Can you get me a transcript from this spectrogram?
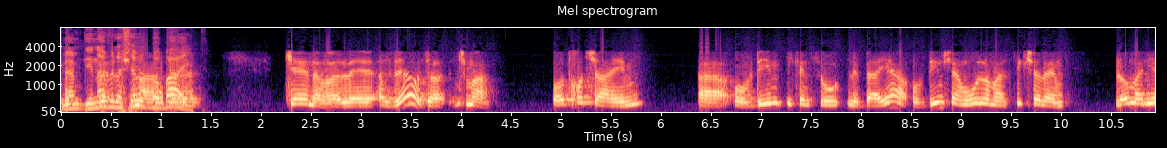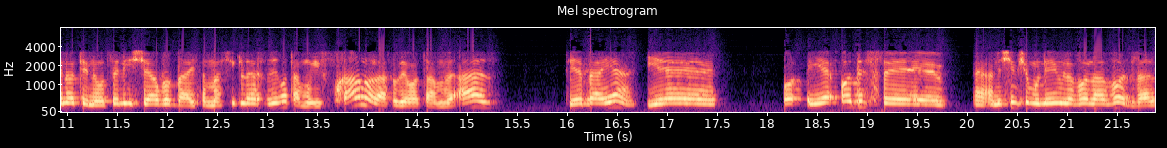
מהמדינה ולשבת בבית. כן, אבל אה, אז זהו, זה- תשמע, עוד חודשיים העובדים ייכנסו לבעיה. עובדים שאמרו למעסיק שלהם, לא מעניין אותי, אני רוצה להישאר בבית, המעסיק לא יחזיר אותם, הוא יבחר לא להחזיר אותם, ואז תהיה בעיה. יהיה, יהיה עודף אה, אנשים שמעוניינים לבוא לעבוד, ואז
